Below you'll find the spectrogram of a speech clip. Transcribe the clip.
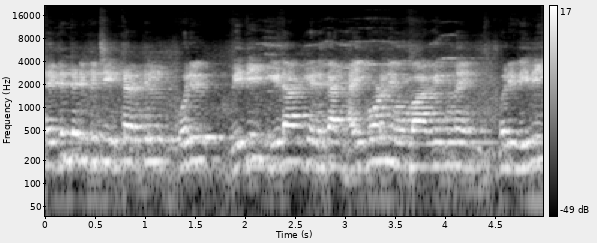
തെറ്റിദ്ധരിപ്പിച്ച് ഇത്തരത്തിൽ ഒരു വിധി ഈടാക്കിയെടുക്കാൻ ഹൈക്കോടതി മുമ്പാകെ നിന്ന് ഒരു വിധി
